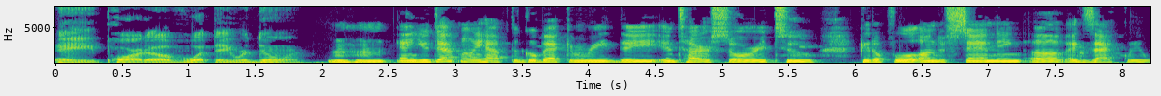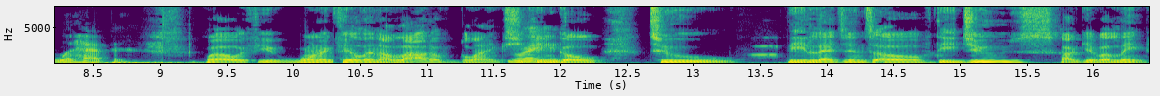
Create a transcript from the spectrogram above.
a part of what they were doing. hmm And you definitely have to go back and read the entire story to get a full understanding of exactly what happened. Well, if you want to fill in a lot of blanks, you can go to the Legends of the Jews. I'll give a link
